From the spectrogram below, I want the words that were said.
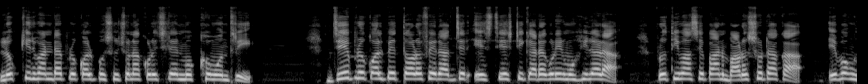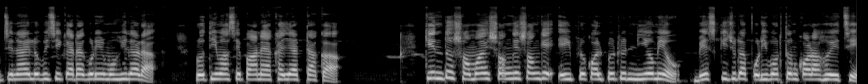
লক্ষ্মীর ভাণ্ডার প্রকল্প সূচনা করেছিলেন মুখ্যমন্ত্রী। যে প্রকল্পের তরফে রাজ্যের এসটি এসটি ক্যাটাগরির মহিলারা প্রতি মাসে পান বারোশো টাকা এবং জেনারেল ওবিসি ক্যাটাগরির মহিলারা প্রতি মাসে পান এক হাজার টাকা। কিন্তু সময়ের সঙ্গে সঙ্গে এই প্রকল্পটির নিয়মেও বেশ কিছুটা পরিবর্তন করা হয়েছে।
